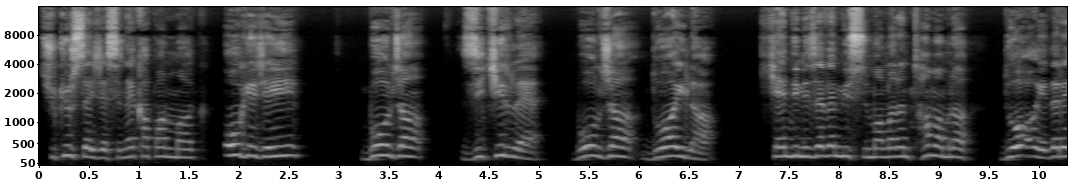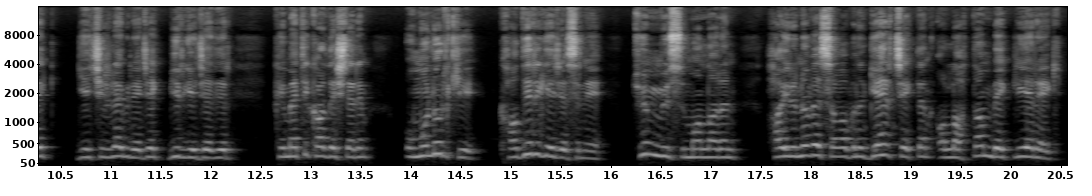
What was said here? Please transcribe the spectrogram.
şükür secdesine kapanmak, o geceyi bolca zikirle, bolca duayla kendinize ve Müslümanların tamamına dua ederek geçirilebilecek bir gecedir. Kıymetli kardeşlerim, umulur ki Kadir gecesini tüm Müslümanların hayrını ve sevabını gerçekten Allah'tan bekleyerek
